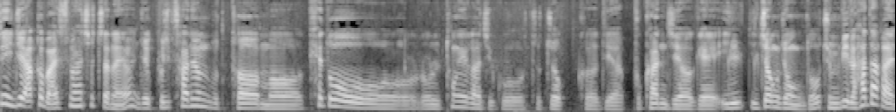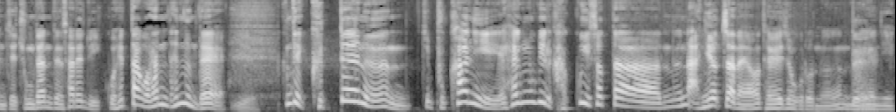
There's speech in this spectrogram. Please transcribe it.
근데 이제 아까 말씀하셨잖아요. 이제 94년부터 뭐 캐도를 통해 가지고 저쪽 그 어디야 북한 지역에 일, 정 정도 준비를 하다가 이제 중단된 사례도 있고 했다고 했는데 예. 근데 그때는 북한이 핵무기를 갖고 있었다는 아니었잖아요. 대외적으로는 네. 당연히.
